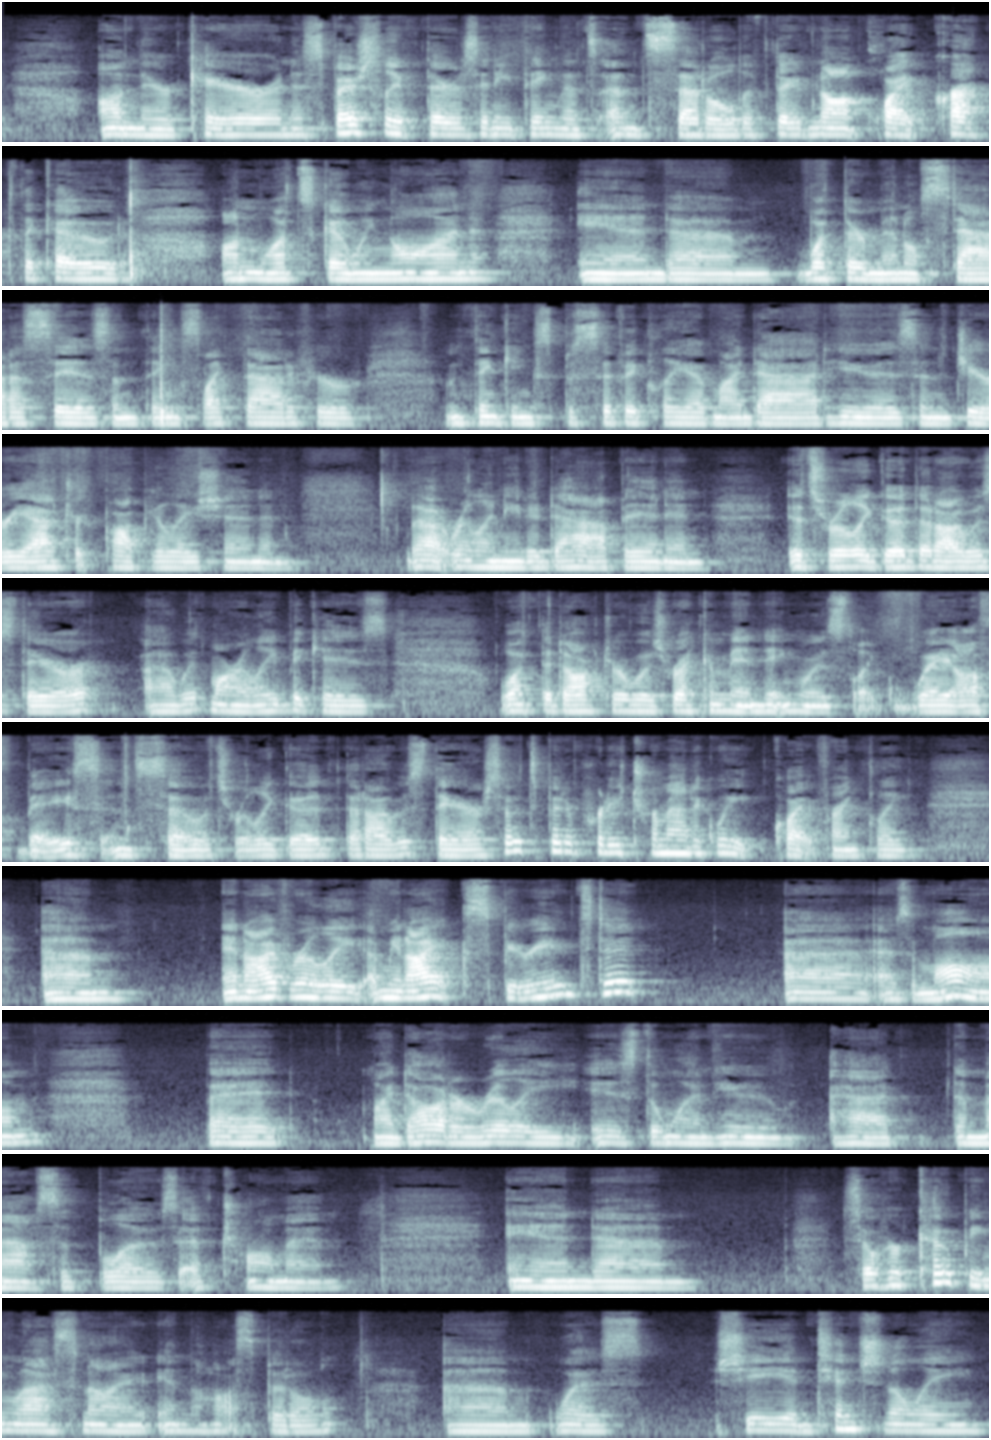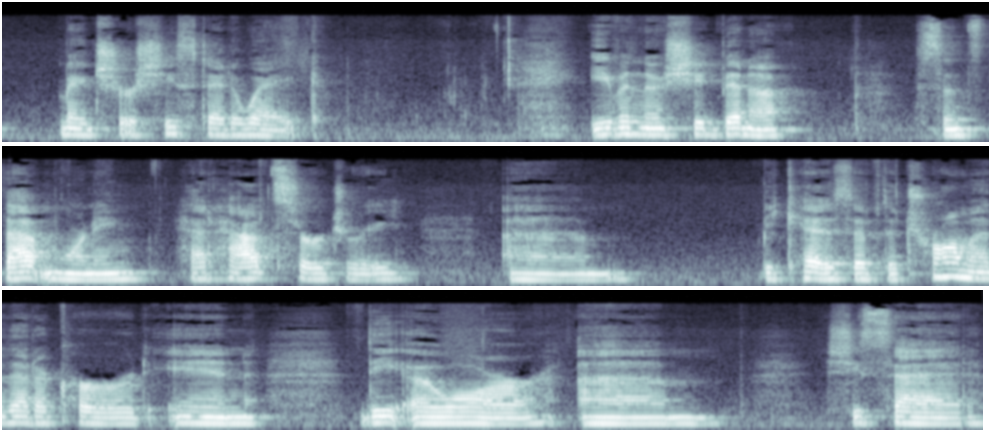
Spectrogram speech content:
on their care and especially if there's anything that's unsettled, if they've not quite cracked the code on what's going on and um, what their mental status is and things like that. If you're, I'm thinking specifically of my dad who is in the geriatric population and that really needed to happen. And it's really good that I was there uh, with Marley because what the doctor was recommending was like way off base. And so it's really good that I was there. So it's been a pretty traumatic week, quite frankly. Um, and I've really, I mean, I experienced it uh, as a mom, but my daughter really is the one who had the massive blows of trauma. And um, so her coping last night in the hospital um, was she intentionally made sure she stayed awake. Even though she'd been up since that morning, had had surgery um, because of the trauma that occurred in the OR. Um, she said,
